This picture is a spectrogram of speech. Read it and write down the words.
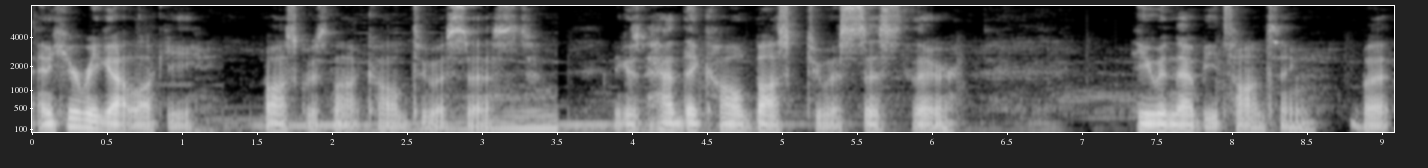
And here we got lucky. Bossk was not called to assist. Because had they called Bossk to assist there, he would now be taunting, but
